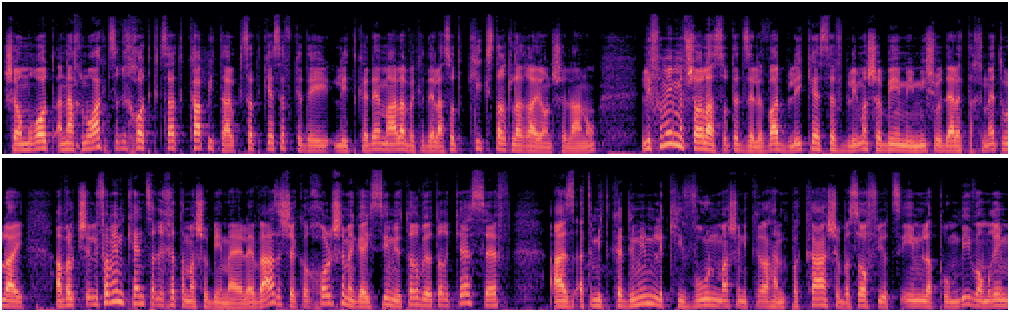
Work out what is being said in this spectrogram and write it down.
שאומרות, אנחנו רק צריכות קצת קפיטל, קצת כסף כדי להתקדם הלאה וכדי לעשות קיקסטארט לרעיון שלנו. לפעמים אפשר לעשות את זה לבד, בלי כסף, בלי משאבים, אם מישהו יודע לתכנת אולי, אבל כשלפעמים כן צריך את המשאבים האלה, ואז שככל שמגייסים יותר ויותר כסף, אז אתם מתקדמים לכיוון מה שנקרא הנפקה, שבסוף יוצאים לפומבי ואומרים,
